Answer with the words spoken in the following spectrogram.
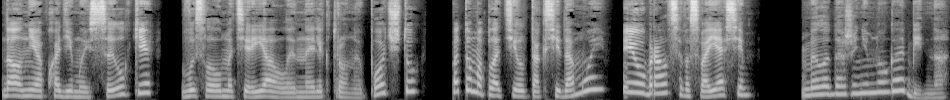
дал необходимые ссылки, выслал материалы на электронную почту, потом оплатил такси домой и убрался во свояси. Было даже немного обидно,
